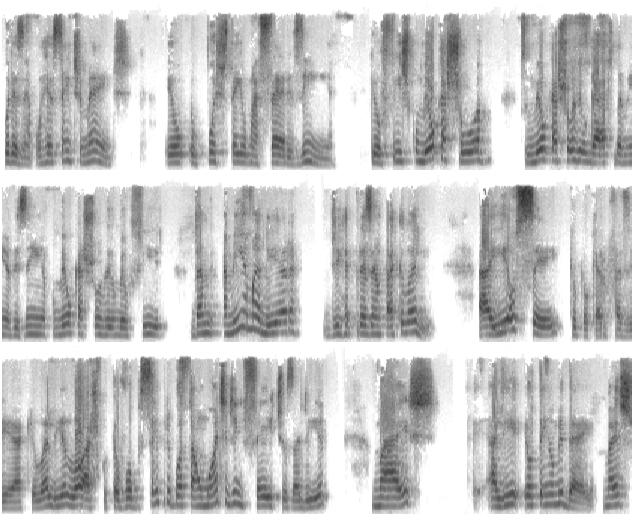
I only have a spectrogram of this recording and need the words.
Por exemplo, recentemente eu, eu postei uma sériezinha que eu fiz com o meu cachorro, o meu cachorro e o gato da minha vizinha, com o meu cachorro e o meu filho, da a minha maneira de representar aquilo ali. Aí eu sei que o que eu quero fazer é aquilo ali, lógico que eu vou sempre botar um monte de enfeites ali, mas ali eu tenho uma ideia. Mas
